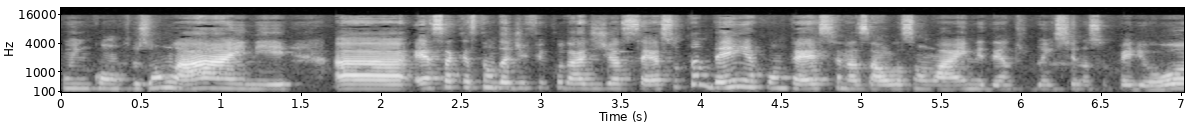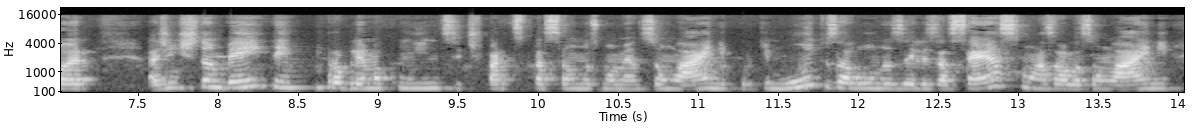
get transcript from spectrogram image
com encontros online. Uh, essa questão da dificuldade de acesso também acontece nas aulas online dentro do ensino superior. A gente também tem problema com índice de participação nos momentos online, porque muitos alunos eles acessam as aulas online,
